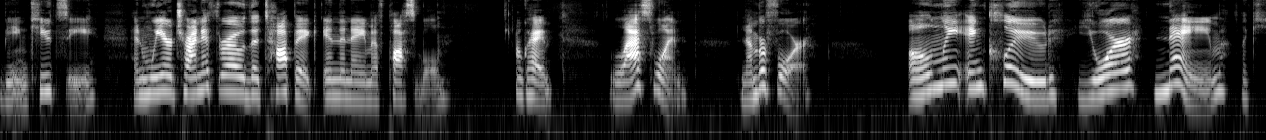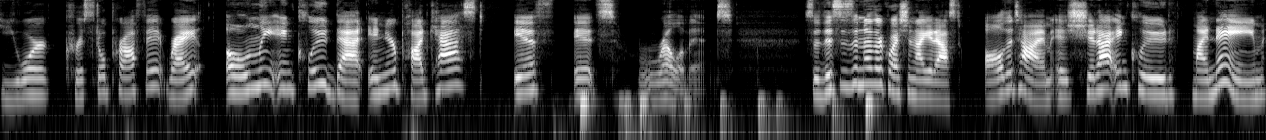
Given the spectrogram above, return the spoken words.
being cutesy. And we are trying to throw the topic in the name if possible. Okay, last one. Number four only include your name, like your crystal profit, right? Only include that in your podcast if it's relevant. So this is another question I get asked all the time is should I include my name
